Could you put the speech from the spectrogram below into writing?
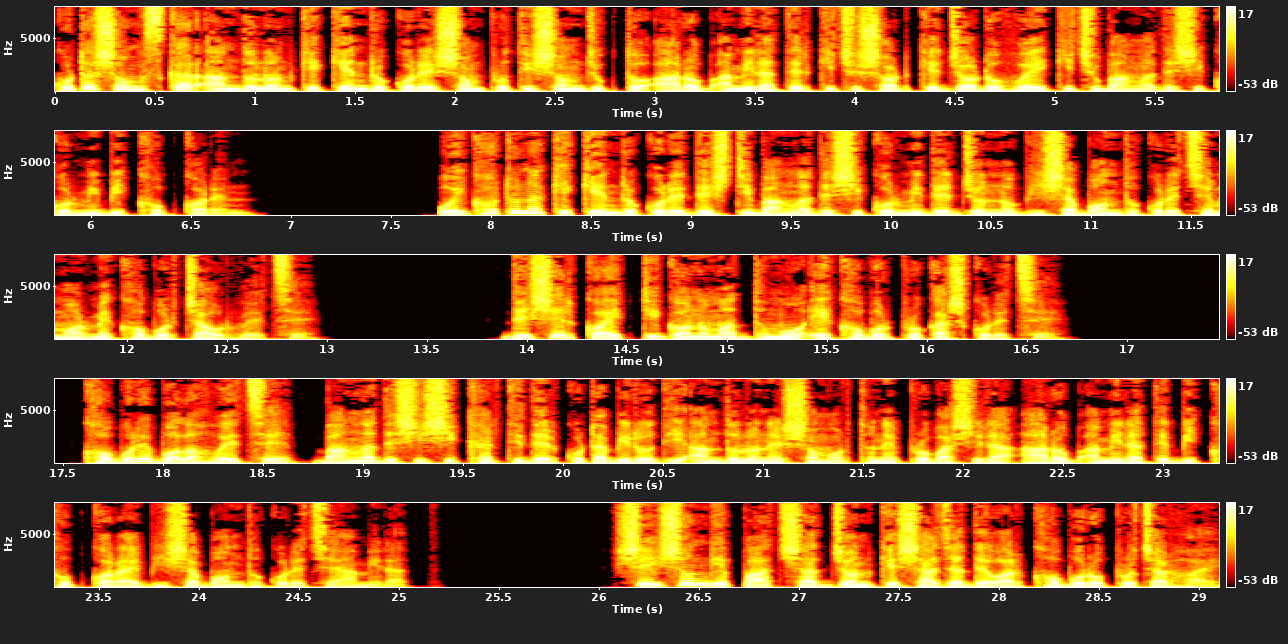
কোটা সংস্কার আন্দোলনকে কেন্দ্র করে সম্প্রতি সংযুক্ত আরব আমিরাতের কিছু সড়কে জড়ো হয়ে কিছু বাংলাদেশি কর্মী বিক্ষোভ করেন। ওই ঘটনাকে কেন্দ্র করে দেশটি বাংলাদেশি কর্মীদের জন্য ভিসা বন্ধ করেছে মর্মে খবর চাউর হয়েছে। দেশের কয়েকটি গণমাধ্যমও এ খবর প্রকাশ করেছে। খবরে বলা হয়েছে, বাংলাদেশি শিক্ষার্থীদের কোটাবিরোধী আন্দোলনের সমর্থনে প্রবাসীরা আরব আমিরাতে বিক্ষোভ করায় ভিসা বন্ধ করেছে আমিরাত। সেই সঙ্গে পাঁচ সাত জনকে সাজা দেওয়ার খবরও প্রচার হয়।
